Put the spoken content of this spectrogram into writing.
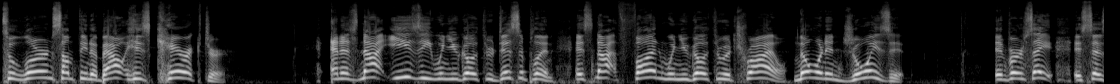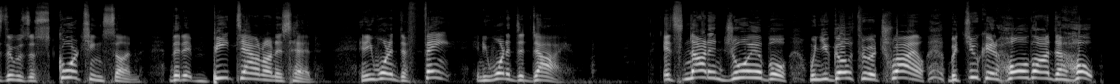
to learn something about His character. And it's not easy when you go through discipline. It's not fun when you go through a trial. No one enjoys it. In verse 8, it says there was a scorching sun that it beat down on his head, and he wanted to faint and he wanted to die. It's not enjoyable when you go through a trial, but you can hold on to hope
